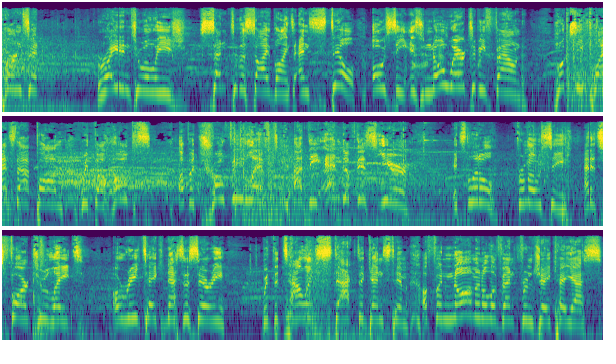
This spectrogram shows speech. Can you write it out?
turns it right into Elige, sent to the sidelines, and still oSee is nowhere to be found. HooXi plants that bomb with the hopes of a trophy lift at the end of this year. It's little from oSee, and it's far too late. A retake necessary with the talent stacked against him. A phenomenal event from JKS.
